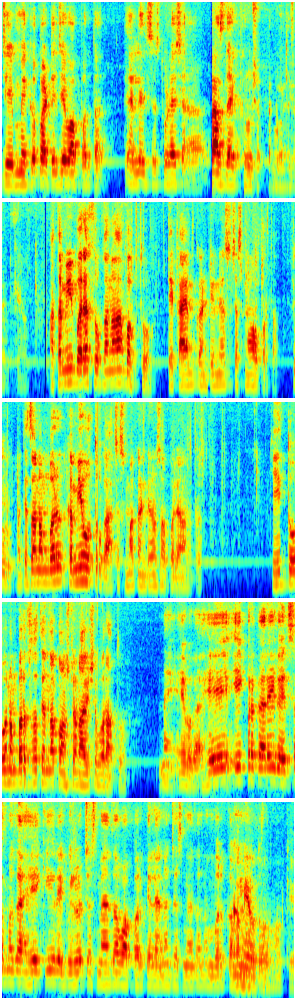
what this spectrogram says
जे मेकअप आर्टिस्ट जे वापरतात त्या लेन्सेस थोड्याशा त्रासदायक ठरू शकतात आता मी बऱ्याच लोकांना बघतो ते कायम कंटिन्युअस चष्मा वापरतात. मग त्याचा नंबर कमी होतो का चष्मा कंटिन्युअस वापरल्यानंतर? की तो नंबर तसा त्यांना कॉन्स्टंट आयुष्यभर राहतो? नाही हे बघा हे एक प्रकारे गैरसमज आहे की रेग्युलर चष्म्याचा वापर केल्यानं चष्म्याचा नंबर कमी होतो. ओके.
